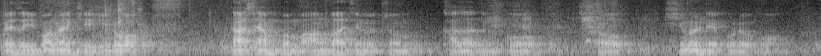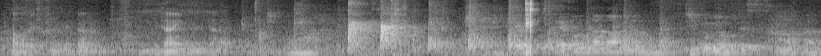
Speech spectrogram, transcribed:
그래서 이번에 계기로 다시 한번 마음가짐을 좀 가다듬고 더 힘을 내보려고 하고 있습니다. 이상입니다. 세번 나가면 기분이 어땠습니까?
